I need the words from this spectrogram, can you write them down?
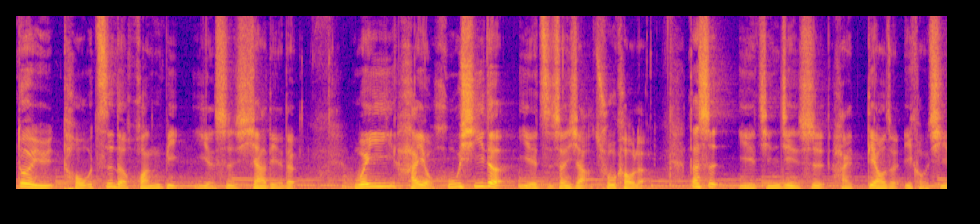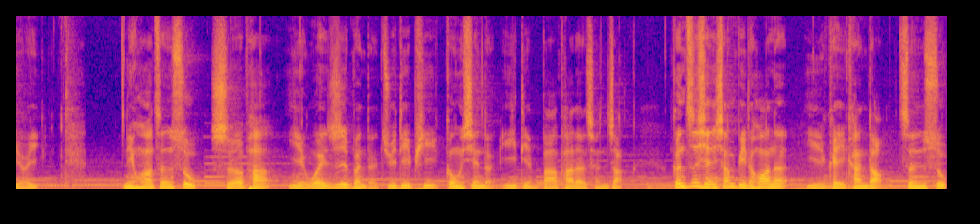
对于投资的环比也是下跌的，唯一还有呼吸的也只剩下出口了，但是也仅仅是还吊着一口气而已。年化增速十二趴，也为日本的 GDP 贡献了一点八趴的成长。跟之前相比的话呢，也可以看到增速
